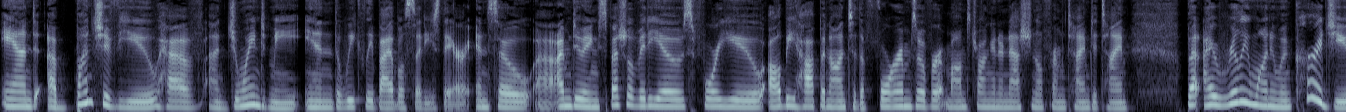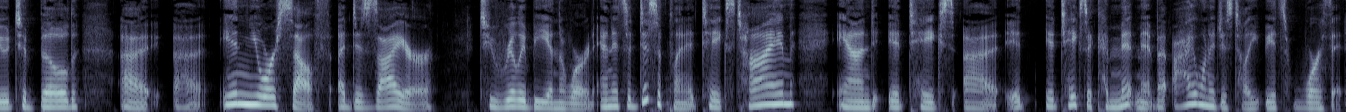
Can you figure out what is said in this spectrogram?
And a bunch of you have uh, joined me in the weekly Bible studies there. And so uh, I'm doing special videos for you. I'll be hopping on to the forums over at Momstrong International from time to time. But I really want to encourage you to build uh, uh in yourself a desire to really be in the word and it's a discipline it takes time and it takes uh, it it takes a commitment but i want to just tell you it's worth it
